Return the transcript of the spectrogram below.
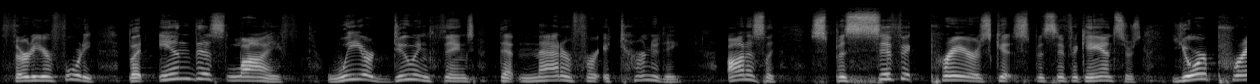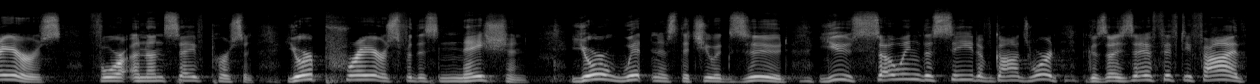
30 or 40. But in this life, we are doing things that matter for eternity. Honestly, specific prayers get specific answers. Your prayers for an unsaved person, your prayers for this nation, your witness that you exude, you sowing the seed of God's word, because Isaiah 55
